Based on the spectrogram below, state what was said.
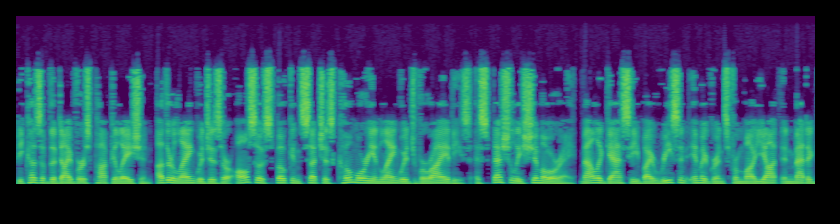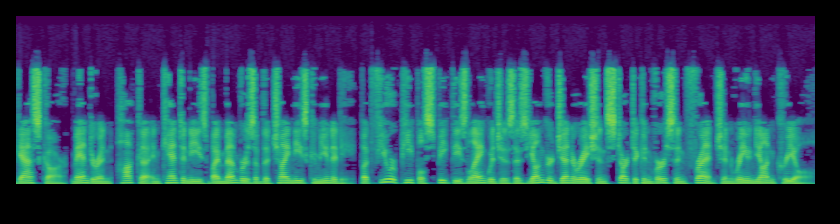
Because of the diverse population, other languages are also spoken such as Comorian language varieties especially Shimaore, Malagasy by recent immigrants from Mayotte and Madagascar, Mandarin, Hakka and Cantonese by members of the Chinese community, but fewer people speak these languages as younger generations start to converse in French and Réunion Creole.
